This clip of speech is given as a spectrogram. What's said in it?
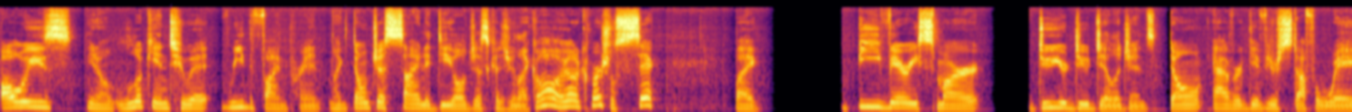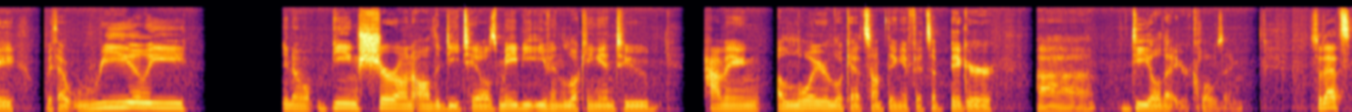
always, you know, look into it, read the fine print. Like, don't just sign a deal just because you're like, oh, I got a commercial, sick. Like, be very smart do your due diligence. Don't ever give your stuff away without really, you know, being sure on all the details. Maybe even looking into having a lawyer look at something if it's a bigger uh, deal that you're closing. So that's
